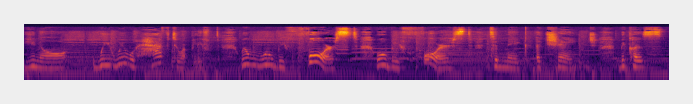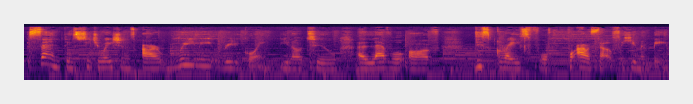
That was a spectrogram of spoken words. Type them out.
you know we we will have to uplift. We will be forced we will be forced to make a change because certain things situations are really really going you know to a level of disgrace for for ourselves a human being.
